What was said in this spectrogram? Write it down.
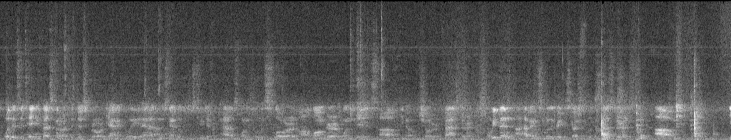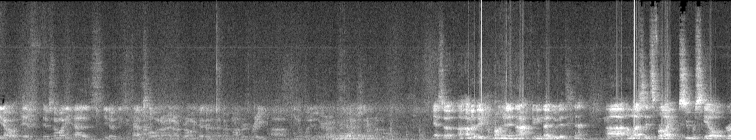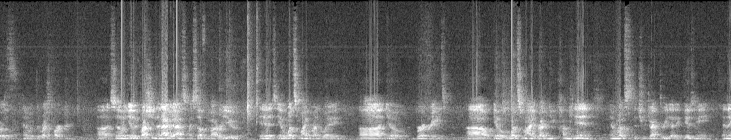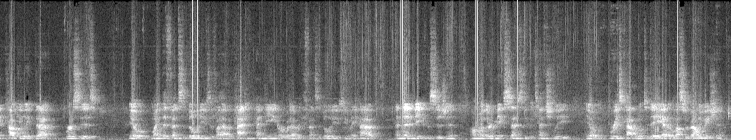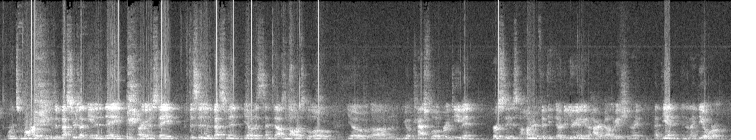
whether to take investment or to just grow organically. And I understand those are just two different paths. One is a slower, uh, longer. One is, uh, you know, shorter and faster. And we've been uh, having some really great discussions with investors. Um, you know, if, if somebody has, you know, decent cash flow and are, and are growing at a, at a moderate rate, uh, you know, what is your suggestion? Yeah, so I'm a big proponent in not getting diluted. uh, unless it's for like super scale growth and with the right partner. Uh, so you know the question that I would ask myself if I were you is you know what's my runway, uh, you know burn rate, uh, you know what's my revenue coming in, and what's the trajectory that it gives me, and then calculate that versus you know my defensibilities if I have a patent pending or whatever defensibilities you may have, and then make a decision on whether it makes sense to potentially you know, raise capital today at a lesser valuation or tomorrow. Because investors at the end of the day are going to say, if this is an investment, you know, that's $10,000 below, you know, um, you know, cash flow break even versus 150, you're going to get a higher valuation, right? At the end, in an ideal world.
